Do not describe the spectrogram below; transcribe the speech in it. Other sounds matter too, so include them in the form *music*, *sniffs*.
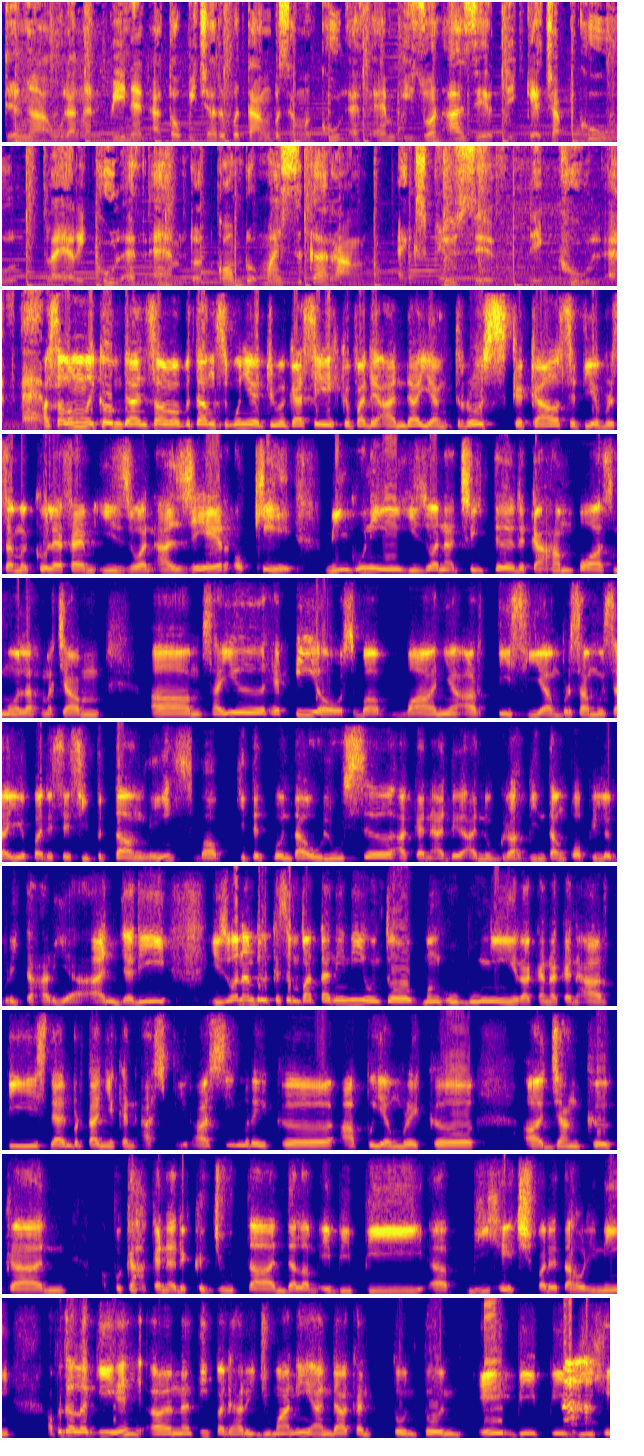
Dengar ulangan Binet atau Bicara Petang bersama Cool FM Izwan Azir di Catch Up Cool. Layari coolfm.com.my sekarang. Eksklusif di Cool FM. Assalamualaikum dan selamat petang semuanya. Terima kasih kepada anda yang terus kekal setia bersama Cool FM Izwan Azir. Okey, minggu ni Izwan nak cerita dekat hampa semua lah macam um, saya happy tau sebab banyak artis yang bersama saya pada sesi petang ni sebab kita pun tahu lusa akan ada anugerah bintang popular berita harian. Jadi Izwan ambil kesempatan ini untuk menghubungi rakan-rakan artis dan bertanyakan aspirasi mereka, apa yang mereka uh, jangkakan, apakah akan ada kejutan dalam ABP uh, BH pada tahun ini. Apatah lagi eh uh, nanti pada hari Jumaat ni anda akan tonton ABP BH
